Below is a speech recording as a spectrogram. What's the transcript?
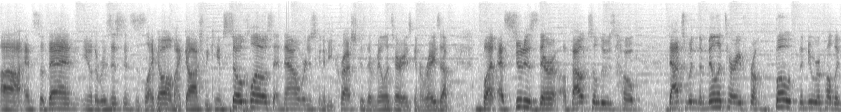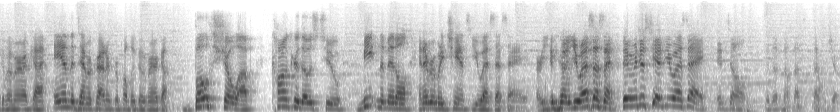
Uh, and so then, you know, the resistance is like, oh my gosh, we came so close, and now we're just going to be crushed because their military is going to raise up. But as soon as they're about to lose hope, that's when the military from both the New Republic of America and the Democratic Republic of America both show up, conquer those two, meet in the middle, and everybody chants USSA or USSA. They would just chant USA until no, that's that's a joke.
